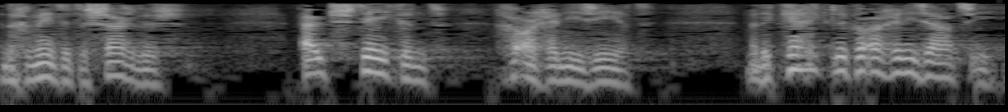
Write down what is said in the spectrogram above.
En de gemeente te Sardes, uitstekend georganiseerd. Maar de kerkelijke organisatie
